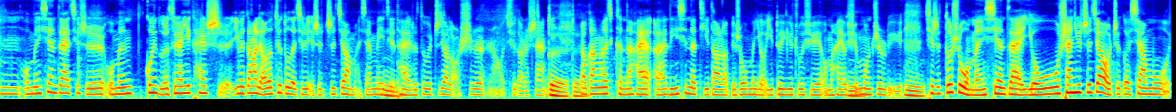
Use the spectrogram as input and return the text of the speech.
嗯，我们现在其实我们公益组织虽然一开始，因为刚刚聊的最多的其实也是支教嘛，像梅姐嗯她也是作为支教老师，然后去到了山里。对对然后，刚刚可能还呃零星的提到了，比如说我们有一对玉竹学，我们还有学嗯梦之旅，嗯其实都是我们现在由山区支教这个项目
